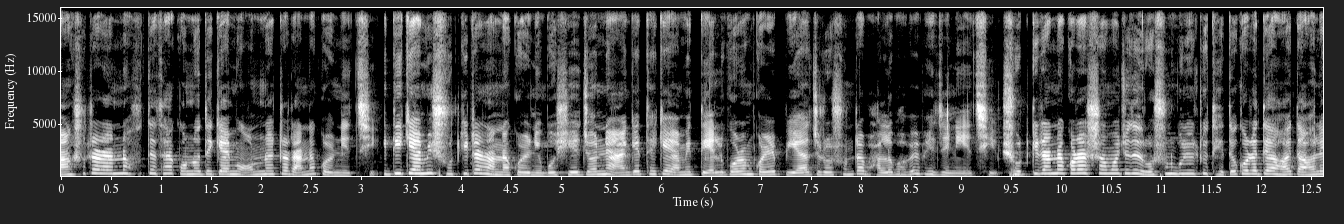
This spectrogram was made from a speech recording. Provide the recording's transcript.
মাংসটা রান্না হতে থাক, অন্যদিকে আমি অন্য একটা রান্না করে নিচ্ছি। এদিকে আমি শুটকিটা রান্না করে নিব সেই জন্য আগে থেকে আমি তেল গরম করে পেঁয়াজ, রসুনটা ভালোভাবে ভেজে নিয়েছি। শুটকি রান্না করার সময় যদি রসুনগুলো একটু থেতো করে দেওয়া হয়, তাহলে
